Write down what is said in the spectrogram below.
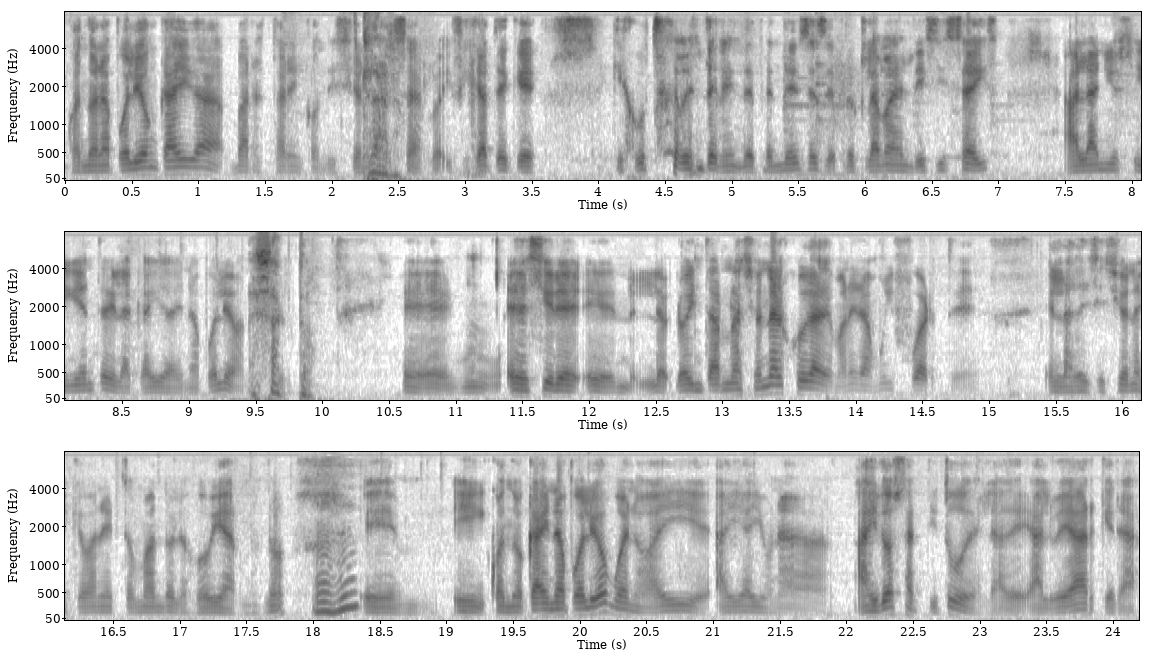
Cuando Napoleón caiga van a estar en condiciones Claro. de hacerlo. Y fíjate que, que justamente la independencia se proclama el 16 al año siguiente de la caída de Napoleón. Exacto. Eh, es decir, eh, eh, lo, lo internacional juega de manera muy fuerte en las decisiones que van a ir tomando los gobiernos, ¿no? Eh, y cuando cae Napoleón, bueno, ahí, ahí hay una, hay dos actitudes, la de Alvear, que era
